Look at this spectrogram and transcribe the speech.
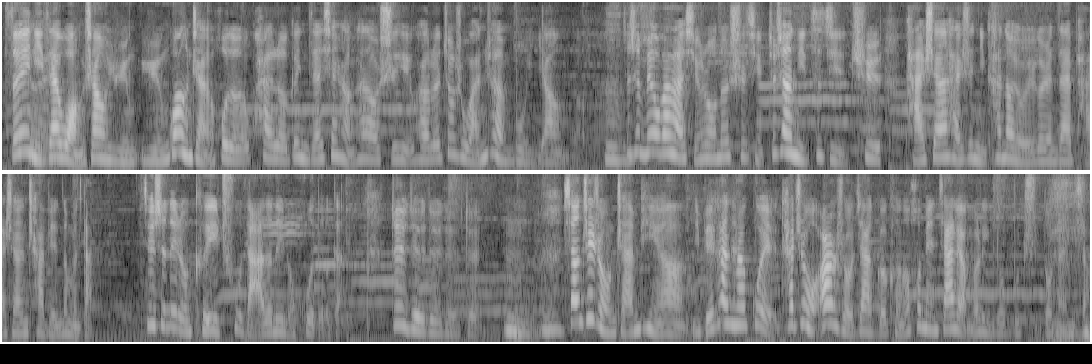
所以你在网上云云逛展获得的快乐，跟你在现场看到实体快乐就是完全不一样的，嗯，这是没有办法形容的事情。就像你自己去爬山，还是你看到有一个人在爬山，差别那么大，就是那种可以触达的那种获得感。对对对对对，嗯，像这种展品啊，你别看它贵，它这种二手价格可能后面加两个零都不止，都难讲。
